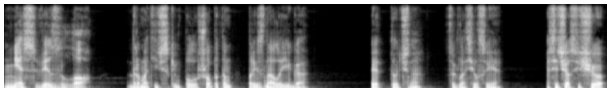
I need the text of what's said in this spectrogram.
«Не свезло», — драматическим полушепотом признала яга. «Это точно», — согласился я. «А сейчас еще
